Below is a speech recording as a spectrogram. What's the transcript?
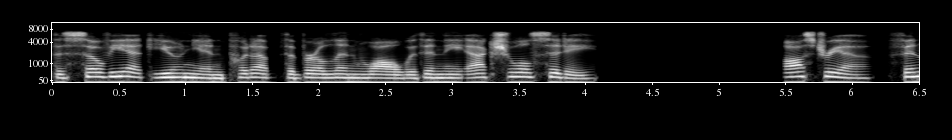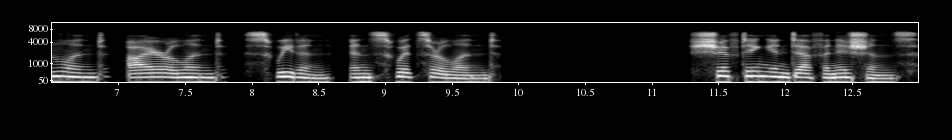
the Soviet Union put up the Berlin Wall within the actual city. Austria, Finland, Ireland, Sweden, and Switzerland. Shifting in definitions.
